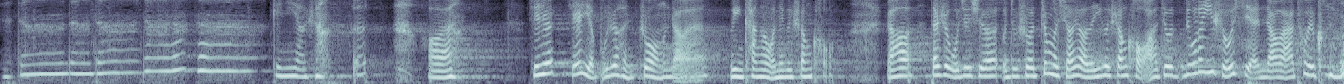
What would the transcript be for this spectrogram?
哒哒哒哒哒哒，给你养伤，好啊。其实其实也不是很重，你知道吧？我给你看看我那个伤口，然后但是我就说我就说这么小小的一个伤口啊，就流了一手血，你知道吧？特别恐怖。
